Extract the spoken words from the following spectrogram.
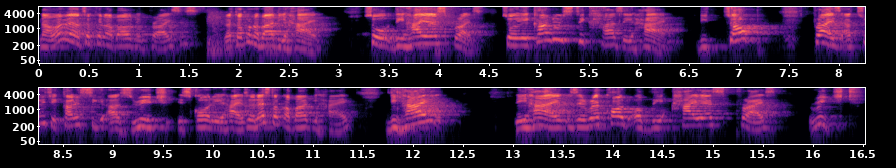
Now, when we are talking about the prices, we're talking about the high. So the highest price. So a candlestick has a high. The top price at which a candlestick has reached is called a high. So let's talk about the high. The high, the high is a record of the highest price reached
